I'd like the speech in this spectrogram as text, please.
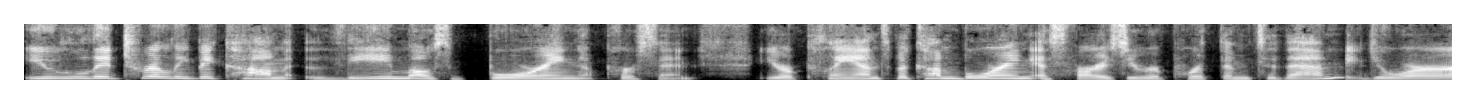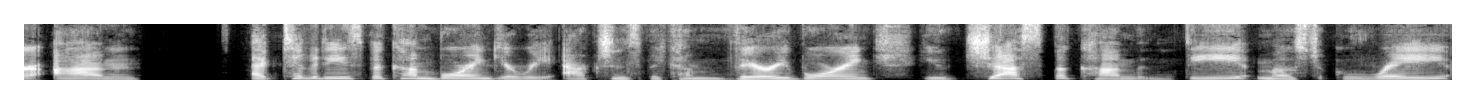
You literally become the most boring person. Your plans become boring as far as you report them to them. Your um activities become boring, your reactions become very boring. You just become the most gray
